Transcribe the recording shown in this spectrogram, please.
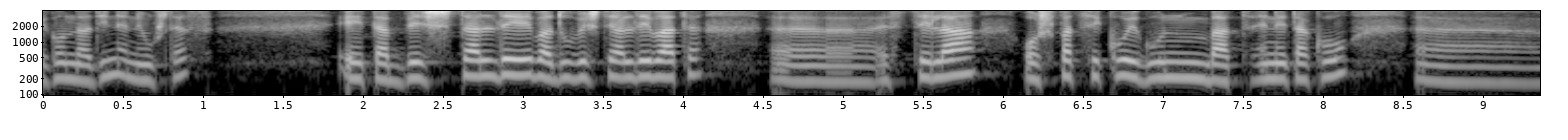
egon dadin, ene ustez. Eta bestalde, badu beste alde bat, uh, ez dela ospatzeko egun bat, enetako, uh,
